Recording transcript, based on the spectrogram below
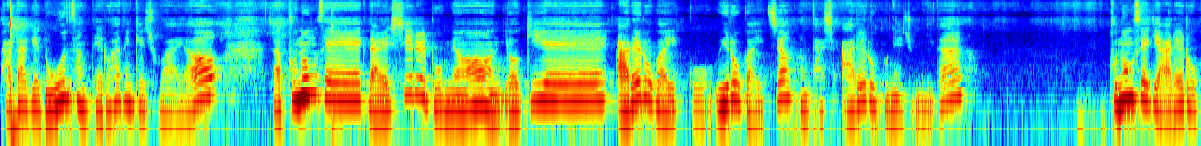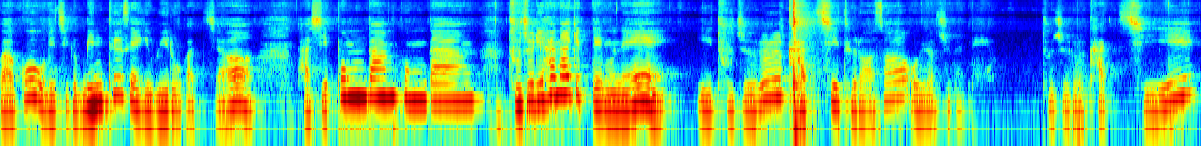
바닥에 놓은 상태로 하는 게 좋아요. 자, 분홍색 날씨를 보면 여기에 아래로 가 있고 위로 가 있죠? 그럼 다시 아래로 보내줍니다. 분홍색이 아래로 가고 우리 지금 민트색이 위로 갔죠. 다시 퐁당 퐁당 두 줄이 하나기 때문에 이 두 줄을 같이 들어서 올려주면 돼요. 두 줄을 같이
